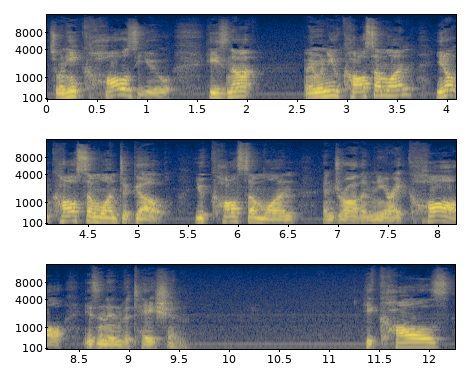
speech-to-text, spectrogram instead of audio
So when he calls you, he's not, I mean, when you call someone, you don't call someone to go. You call someone and draw them near. A call is an invitation. He calls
